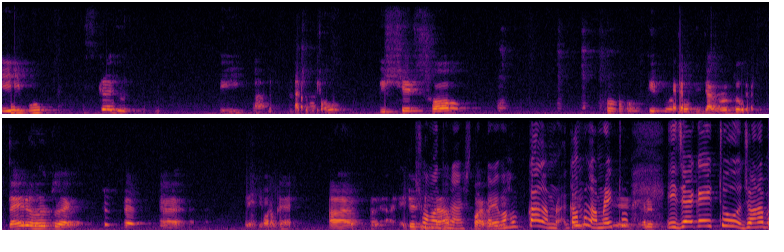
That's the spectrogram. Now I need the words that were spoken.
এই মুভটা যদি বিশ্বের সব শক্তির জাগ্রত তাই হয়তো একটা সমাধান আসতে পারে। মাহবুব আমরা কামাল আমরা একটু এই জায়গায় একটু জনাব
